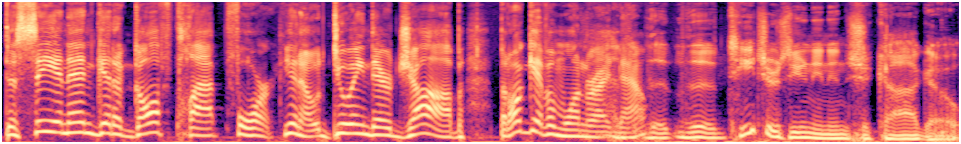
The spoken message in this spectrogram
does CNN get a golf clap for, you know, doing their job, but I'll give them one right now. The the teachers union in Chicago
